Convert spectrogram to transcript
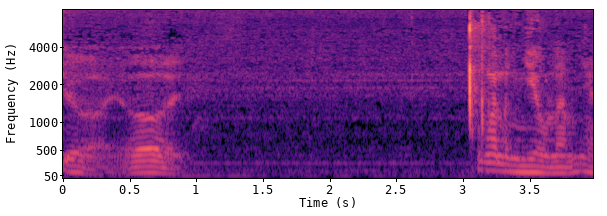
Trời ơi. Không ăn được nhiều lắm nhỉ?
